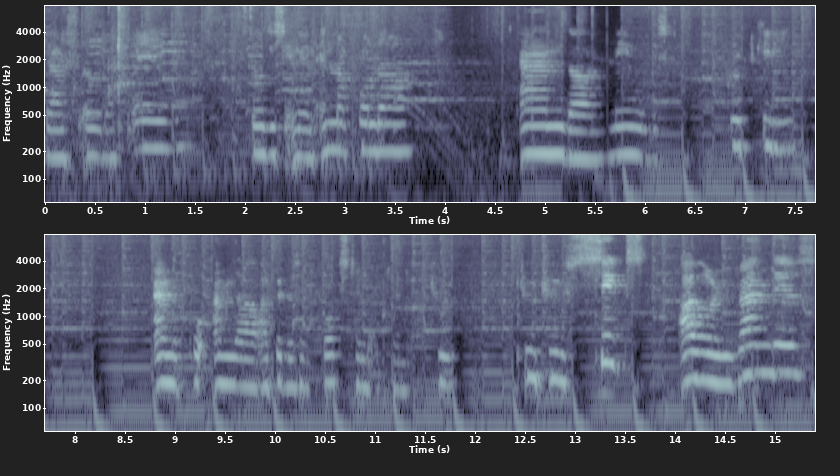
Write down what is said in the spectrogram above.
dash o dash a. Store this in an nmap folder and the name will be script kitty and the and the IP address of box 10.22.226 I will run this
